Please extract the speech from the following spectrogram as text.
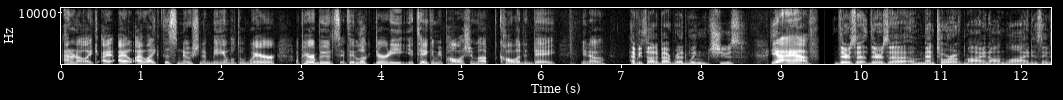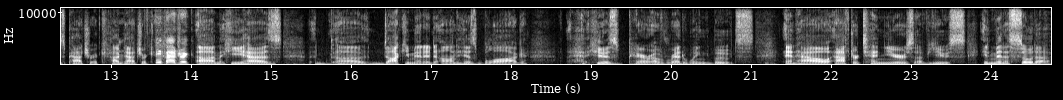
I don't know. Like I, I, I like this notion of being able to wear a pair of boots. If they look dirty, you take them, you polish them up, call it a day. You know. Have you thought about Red Wing shoes? Yeah, I have. There's a there's a, a mentor of mine online. His name's Patrick. Hi, Patrick. Hey, Patrick. Um, he has uh, documented on his blog his pair of Red Wing boots and how after 10 years of use in Minnesota,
